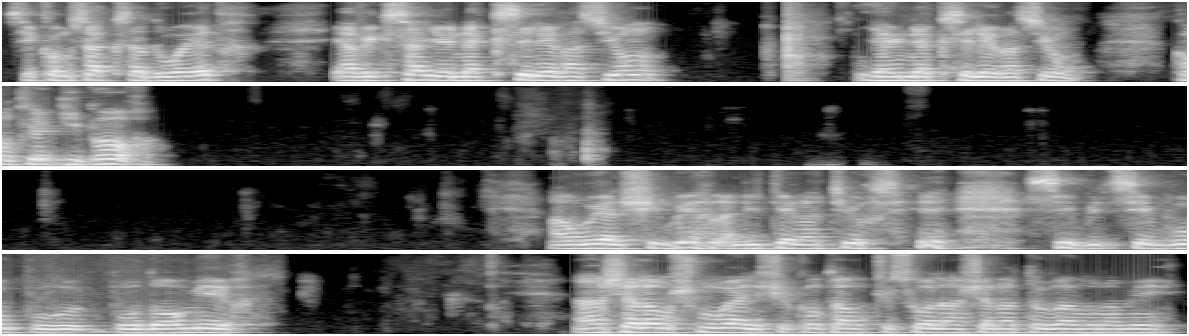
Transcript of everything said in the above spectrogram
C'est comme ça que ça doit être. Et avec ça, il y a une accélération. Il y a une accélération. Quand le Gibor, Ah oui, Alchimère, la littérature, c'est beau pour, dormir. Hein, shalom Shmuel, je suis content que tu sois là, Shana mon ami.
